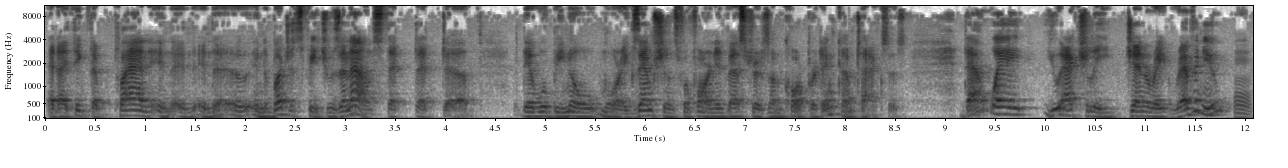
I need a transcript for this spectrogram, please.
And I think the plan in, in, in the, in the budget speech was announced that, that uh, there will be no more exemptions for foreign investors on corporate income taxes. That way, you actually generate revenue, mm.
